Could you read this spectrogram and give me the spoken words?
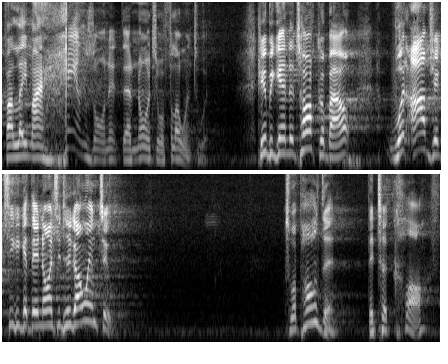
If I lay my hands on it, the anointing will flow into it. He began to talk about what objects he could get the anointing to go into. That's what Paul did. They took cloth,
